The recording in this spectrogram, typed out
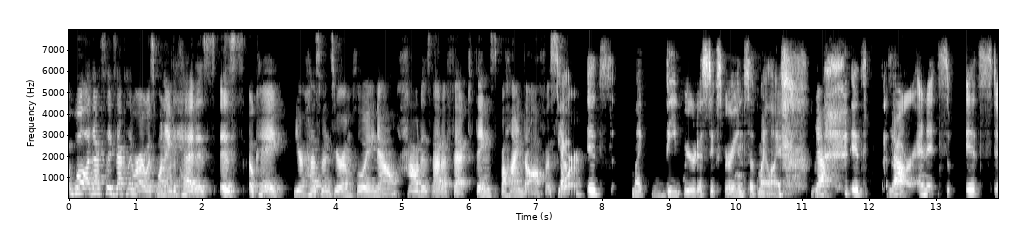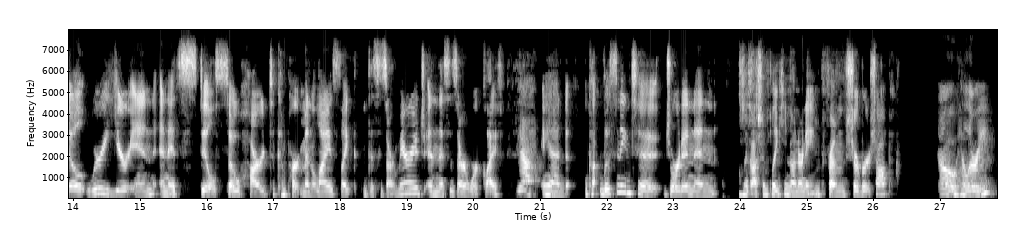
Well, that's exactly where I was wanting to head is is okay, your husband's your employee now. How does that affect things behind the office Yeah. door? It's like the weirdest experience of my life. Yeah. it's bizarre and it's it's still we're a year in and it's still so hard to compartmentalize like this is our marriage and this is our work life Yeah. and listening to jordan and oh my gosh i'm blanking on her name from sherbert shop Oh, Hillary.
